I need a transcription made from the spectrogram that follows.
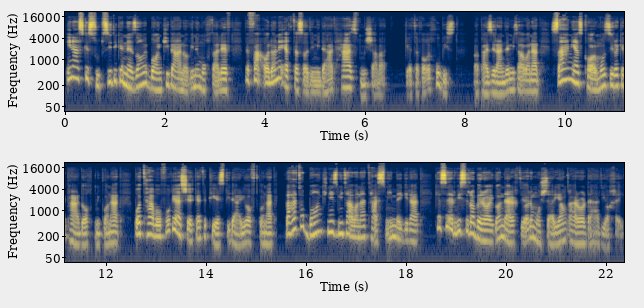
این است که سوبسیدی که نظام بانکی به عناوین مختلف به فعالان اقتصادی می‌دهد حذف می شود که اتفاق خوبی است. و پذیرنده می تواند سهمی از کارمزدی را که پرداخت می کند با توافقی از شرکت PSP دریافت کند و حتی بانک نیز می تواند تصمیم بگیرد که سرویسی را به رایگان در اختیار مشتریان قرار دهد یا خیر.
